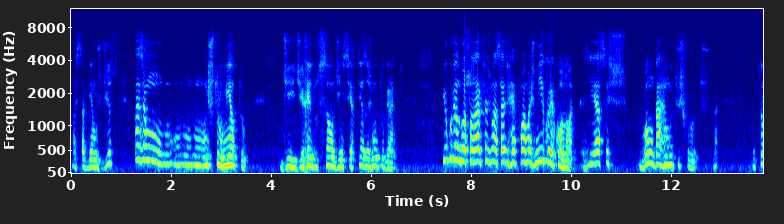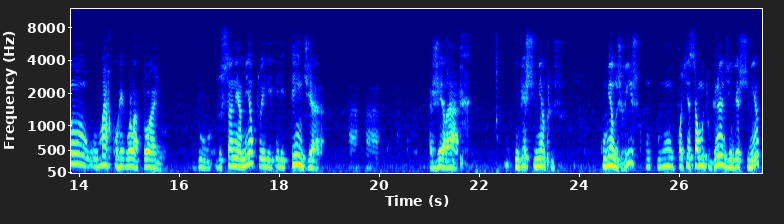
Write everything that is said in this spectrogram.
nós sabemos disso, mas é um, um, um instrumento de, de, redução de incertezas muito grande. E o governo Bolsonaro fez uma série de reformas microeconômicas, e essas vão dar muitos frutos. Né? Então, o marco regulatório do, do saneamento ele, ele tende a, a, a gerar investimentos com menos risco, um potencial muito grande de investimento.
